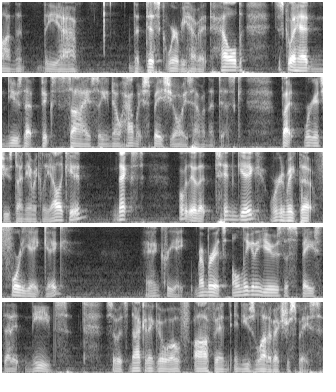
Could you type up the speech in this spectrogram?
on the the uh, the disk where we have it held, just go ahead and use that fixed size so you know how much space you always have on that disk. But we're going to choose dynamically allocated. Next, over there, that 10 gig, we're going to make that 48 gig and create. Remember, it's only going to use the space that it needs. So it's not going to go off, off and, and use a lot of extra space.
